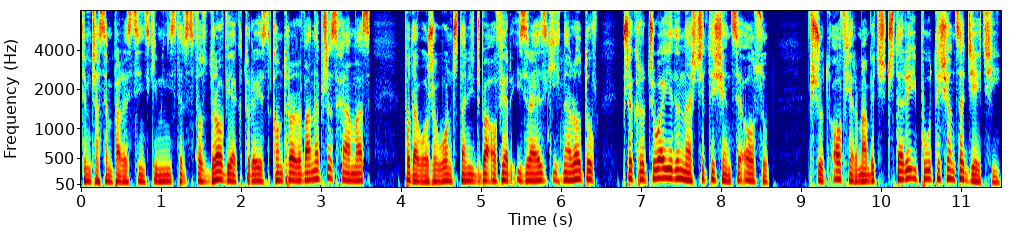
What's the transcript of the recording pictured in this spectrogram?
Tymczasem palestyńskie Ministerstwo Zdrowia, które jest kontrolowane przez Hamas, podało, że łączna liczba ofiar izraelskich nalotów przekroczyła 11 tysięcy osób. Wśród ofiar ma być 4,5 tysiąca dzieci.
